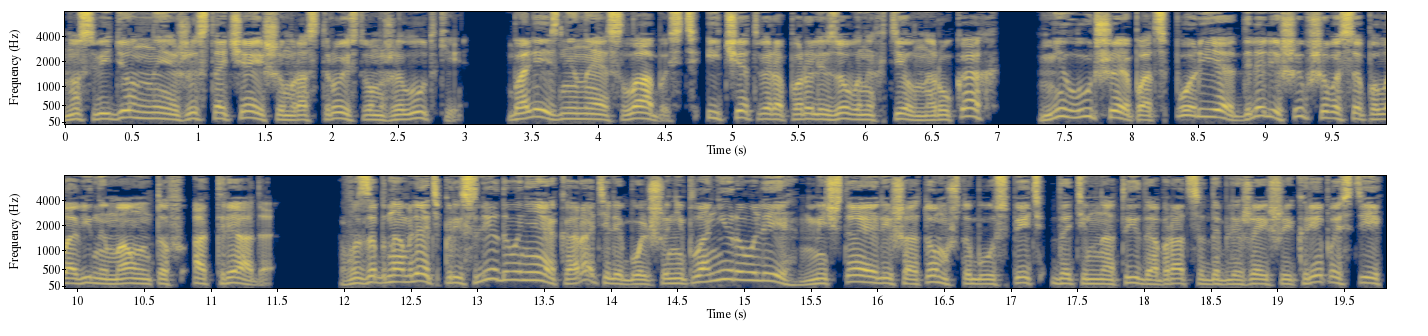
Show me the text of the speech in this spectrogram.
но сведенные жесточайшим расстройством желудки, болезненная слабость и четверо парализованных тел на руках – не лучшее подспорье для лишившегося половины маунтов отряда, Возобновлять преследование каратели больше не планировали, мечтая лишь о том, чтобы успеть до темноты добраться до ближайшей крепости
